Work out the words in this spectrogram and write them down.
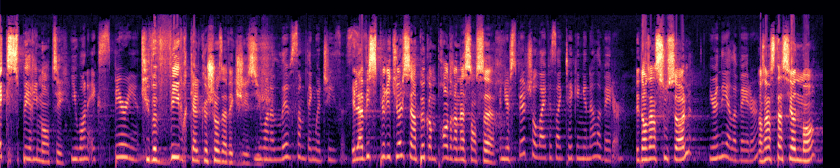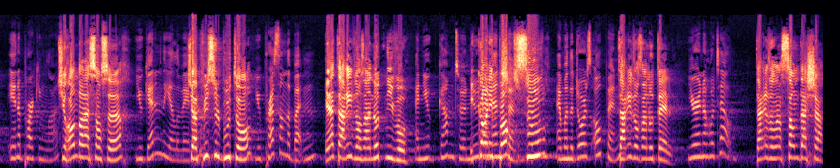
expérimenter. You want to experience. Tu veux vivre quelque chose avec You Jésus. want to live something with Jesus. Et la vie spirituelle, c'est un peu comme prendre un ascenseur. And your spiritual life is like taking an elevator. Tu es dans un sous-sol, You're in the elevator, dans un stationnement, in a parking lot. tu rentres dans l'ascenseur, You get in the tu appuies sur le bouton, you press on the button, et là tu arrives dans un autre niveau. and you come to a Et quand les portes s'ouvrent, tu arrives dans un hôtel, you're in a hotel. Tu arrives dans un centre d'achat,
